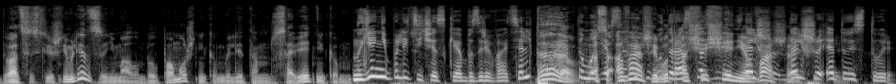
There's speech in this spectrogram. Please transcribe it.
20 с лишним лет занимал, он был помощником или там советником. Но я не политический обозреватель, да, поэтому а, я а ваши буду вот ощущения, дальше, ваши дальше ощущения. эту историю.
